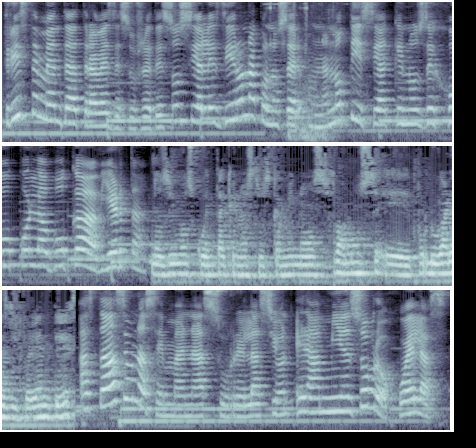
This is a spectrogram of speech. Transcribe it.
Tristemente a través de sus redes sociales dieron a conocer una noticia que nos dejó con la boca abierta. Nos dimos cuenta que nuestros caminos vamos eh, por lugares diferentes. Hasta hace unas semanas su relación era miel sobre hojuelas.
